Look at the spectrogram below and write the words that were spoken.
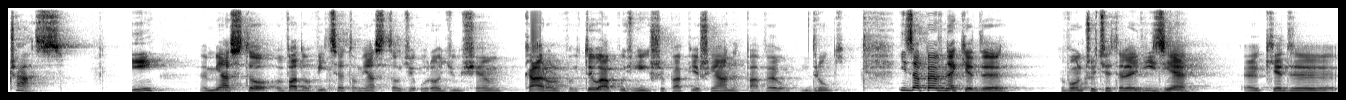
czas. I miasto Wadowice to miasto, gdzie urodził się Karol Wojtyła, późniejszy papież Jan Paweł II. I zapewne, kiedy włączycie telewizję, kiedy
